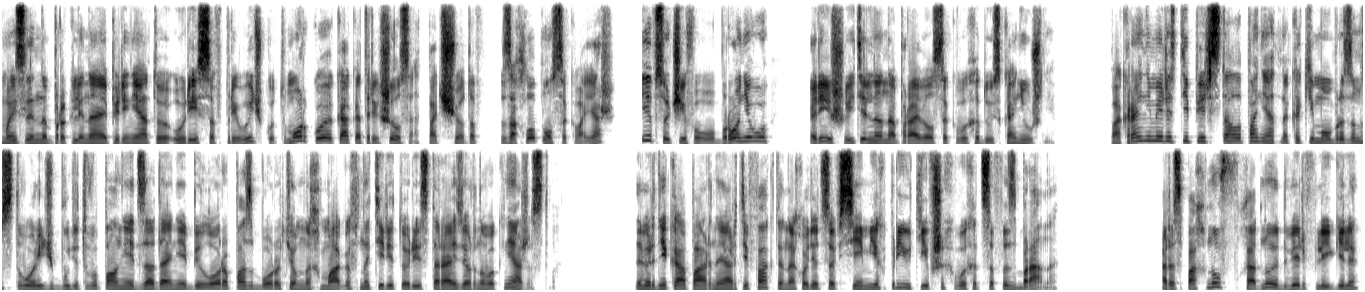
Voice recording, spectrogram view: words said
Мысленно проклиная перенятую у рисов привычку, Тмор кое-как отрешился от подсчетов, захлопнул саквояж и, всучив его Броневу, решительно направился к выходу из конюшни. По крайней мере, теперь стало понятно, каким образом Створич будет выполнять задание Белора по сбору темных магов на территории Староозерного княжества. Наверняка парные артефакты находятся в семьях, приютивших выходцев из Брана. Распахнув входную дверь флигеля,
